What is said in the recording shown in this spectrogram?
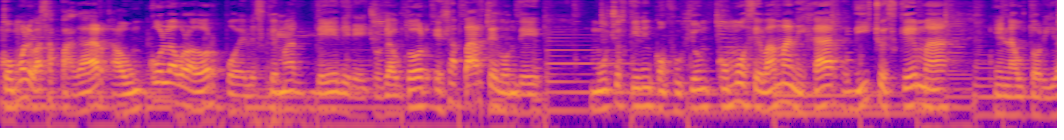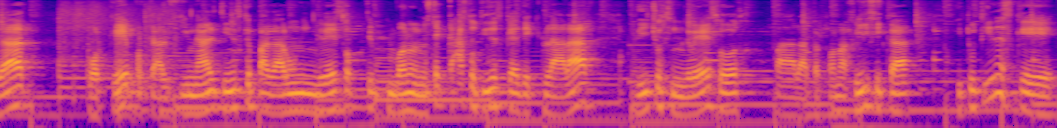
¿cómo le vas a pagar a un colaborador por el esquema de derechos de autor? Es la parte donde muchos tienen confusión, cómo se va a manejar dicho esquema en la autoridad ¿Por qué? Porque al final tienes que pagar un ingreso. Bueno, en este caso tienes que declarar dichos ingresos para persona física y tú tienes que,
